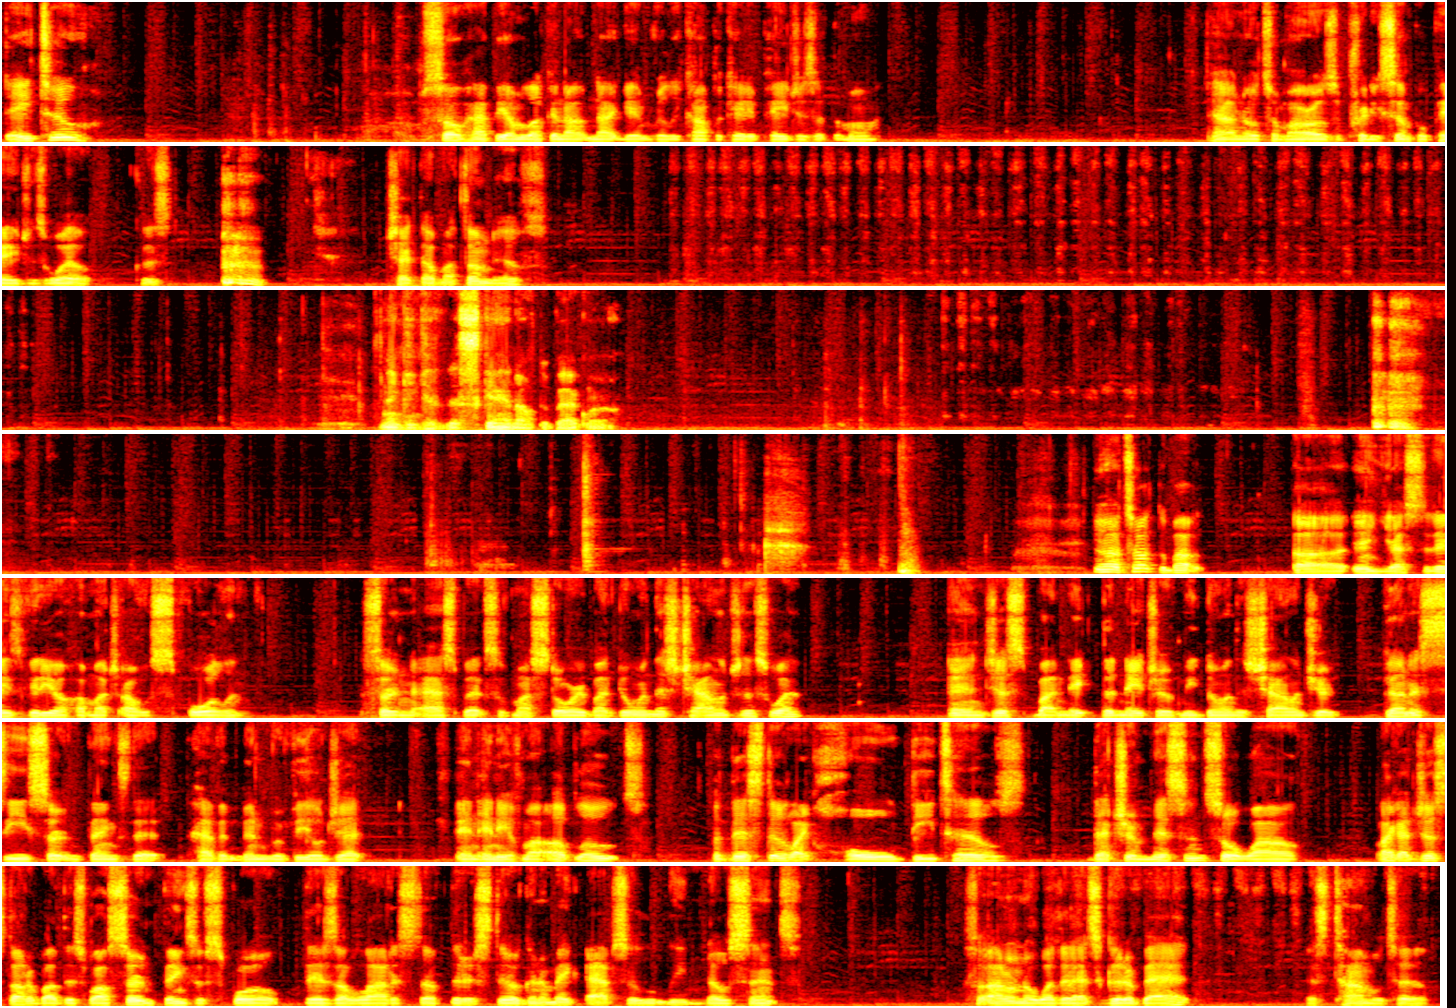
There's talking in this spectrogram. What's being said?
Day two. I'm so happy I'm lucking out not getting really complicated pages at the moment. And I know tomorrow's a pretty simple page as well, because checked out my thumbnails. And can get this scan out the background. You know, I talked about uh, in yesterday's video how much I was spoiling certain aspects of my story by doing this challenge this way. And just by na- the nature of me doing this challenge, you're gonna see certain things that haven't been revealed yet in any of my uploads. But there's still like whole details that you're missing. So while like I just thought about this. While certain things are spoiled, there's a lot of stuff that is still going to make absolutely no sense. So I don't know whether that's good or bad. As time will tell.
